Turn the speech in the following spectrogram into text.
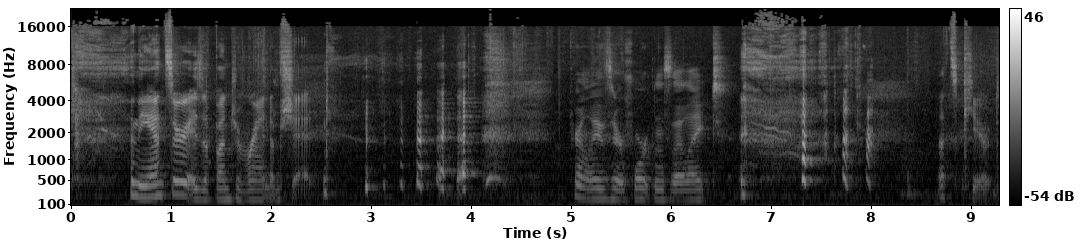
and the answer is a bunch of random shit. Apparently, these are fortunes I liked. That's cute.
